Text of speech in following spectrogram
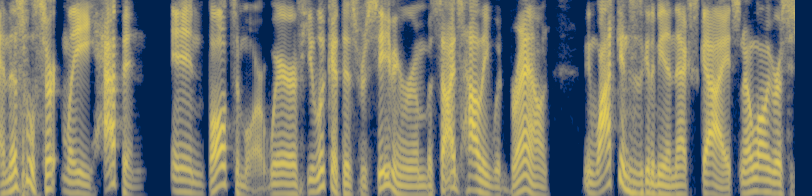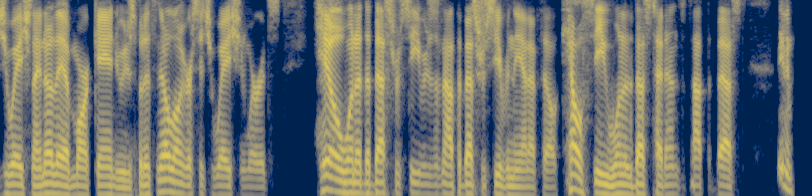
and this will certainly happen in Baltimore, where if you look at this receiving room, besides Hollywood Brown, I mean, Watkins is going to be the next guy. It's no longer a situation. I know they have Mark Andrews, but it's no longer a situation where it's Hill, one of the best receivers, if not the best receiver in the NFL. Kelce, one of the best tight ends, if not the best. I mean,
